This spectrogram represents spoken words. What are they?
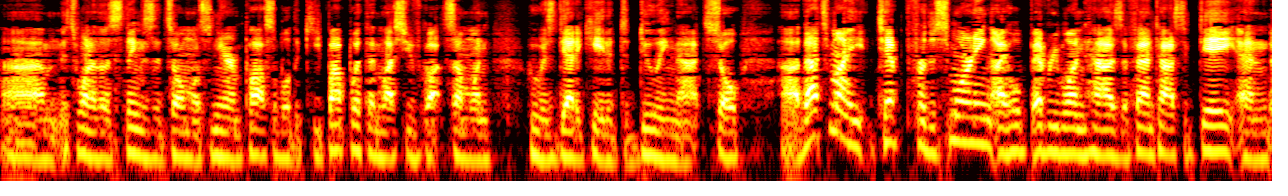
Um, it's one of those things that's almost near impossible to keep up with unless you've got someone who is dedicated to doing that. So uh, that's my tip for this morning. I hope everyone has a fantastic day. And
